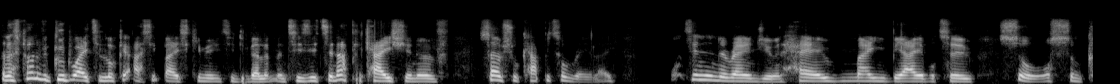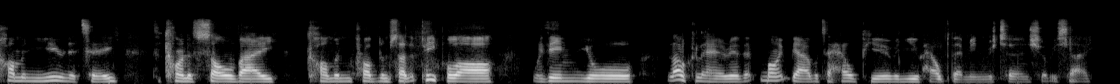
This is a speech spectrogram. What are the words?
And that's kind of a good way to look at asset-based community development. Is it's an application of social capital really. What's in and around you, and how may you be able to source some common unity to kind of solve a common problem so that people are within your local area that might be able to help you and you help them in return, shall we say.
